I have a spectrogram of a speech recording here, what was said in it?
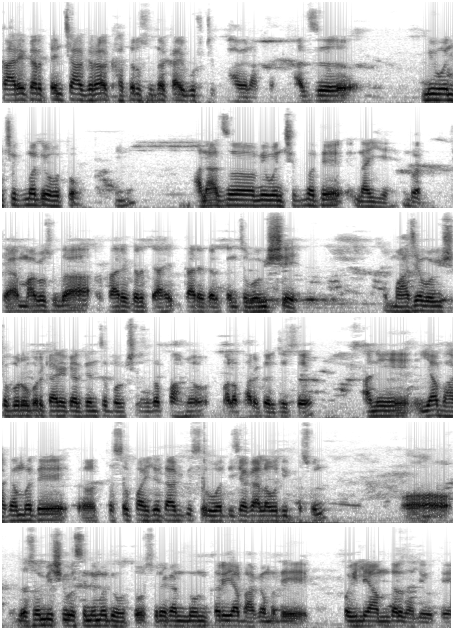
कार्यकर्त्यांच्या आग्रहा खातर सुद्धा काही गोष्टी पाहाव्या लागतात. आज मी मी वंचितमध्ये होतो. आणि आज मी मी वंचितमध्ये नाहीये. बर त्या मागं सुद्धा कार्यकर्ते आहेत. कार्यकर्त्यांचं भविष्य आहे. माझ्या भविष्याबरोबर कार्यकर्त्यांचं भविष्य सुद्धा पाहणं मला फार गरजेचं आहे. आणि या भागामध्ये तसं पाहिलं तर अगदी सुरुवातीच्या कालावधीपासून जसं मी शिवसेनेमध्ये होतो सूर्यकांत लोणकर या भागामध्ये पहिले आमदार झाले होते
